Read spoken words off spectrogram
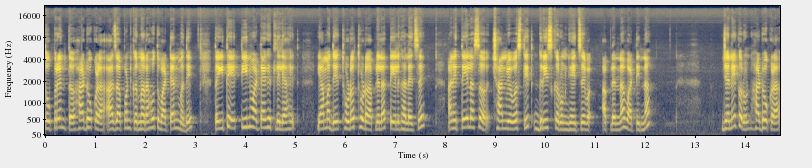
तोपर्यंत हा ढोकळा आज आपण करणार आहोत वाट्यांमध्ये. तर इथे तीन वाट्या घेतलेल्या आहेत. यामध्ये थोडं थोडं आपल्याला तेल घालायचं आहे आणि तेल असं छान व्यवस्थित ग्रीस करून घ्यायचं आहे आपल्यांना वाटींना. जेणेकरून हा ढोकळा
